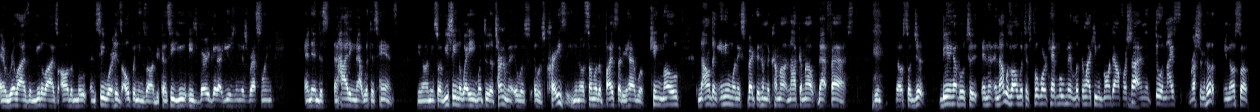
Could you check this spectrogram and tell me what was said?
and realize and utilize all the move and see where his openings are because he he's very good at using his wrestling and then just hiding that with his hands. You know what I mean? So if you've seen the way he went through the tournament, it was it was crazy. You know, some of the fights that he had with King Mo, and I don't think anyone expected him to come out and knock him out that fast. You know, so just being able to and and that was all with his footwork, head movement, looking like he was going down for a shot, and then threw a nice Russian hook. You know, so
